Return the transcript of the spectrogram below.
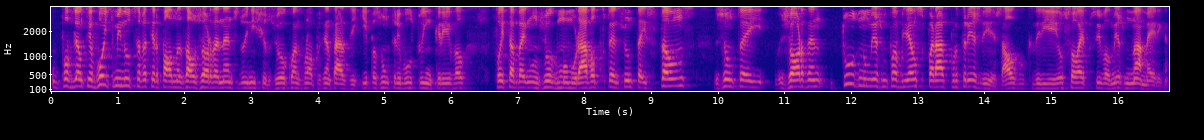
O pavilhão teve 8 minutos a bater palmas ao Jordan antes do início do jogo, quando foram apresentadas as equipas, um tributo incrível. Foi também um jogo memorável, portanto, juntei Stones, juntei Jordan, tudo no mesmo pavilhão, separado por 3 dias. Algo que diria eu só é possível mesmo na América.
